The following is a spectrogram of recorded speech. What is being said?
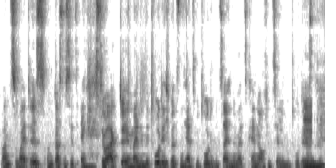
wann es soweit ist. Und das ist jetzt eigentlich so aktuell meine Methode. Ich würde es nicht als Methode bezeichnen, weil es keine offizielle Methode ist. Mhm.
